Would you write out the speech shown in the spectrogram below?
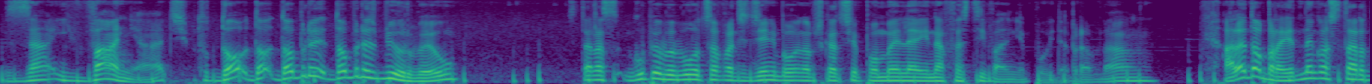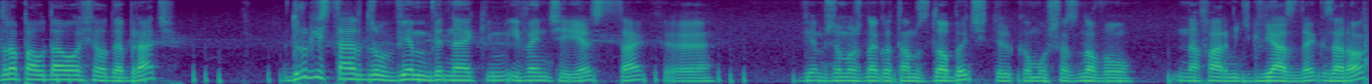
zaiwaniać. To do, do, dobry, dobry zbiór był. Teraz głupio by było cofać dzień, bo na przykład się pomylę i na festiwal nie pójdę, prawda? Ale dobra, jednego Star Dropa udało się odebrać. Drugi Star Drop wiem na jakim evencie jest, tak? E, wiem, że można go tam zdobyć, tylko muszę znowu nafarmić gwiazdek za rok.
